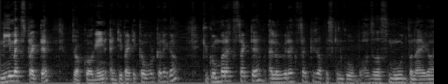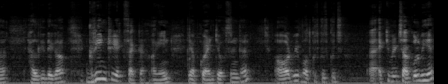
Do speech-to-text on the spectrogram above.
नीम एक्सट्रैक्ट है, जो आपको अगेन एंटीबायोटिक का वर्क करेगा। क्यूकुम्बर एक्सट्रैक्ट है एलोवेरा एक्सट्रैक्ट है, जो आपकी स्किन को बहुत ज़्यादा स्मूथ बनाएगा हेल्दी देगा। ग्रीन ट्री एक्सट्रैक्ट है अगेन ये आपको एंटीऑक्सीडेंट है। और भी बहुत कुछ कुछ कुछ एक्टिवेटेड चारकोल भी है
